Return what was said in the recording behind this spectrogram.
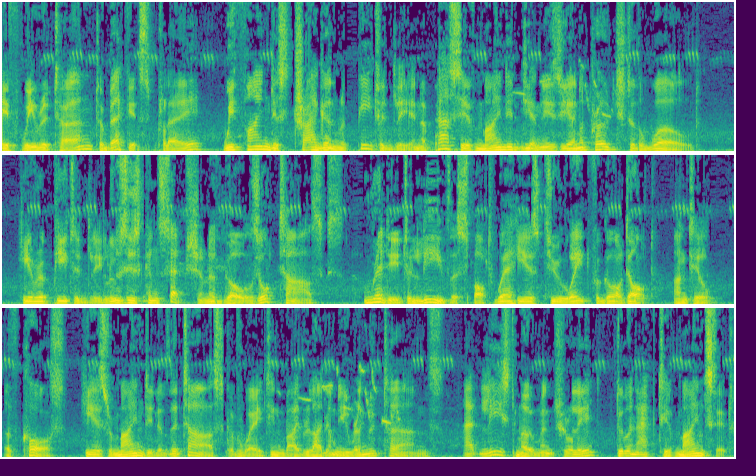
If we return to Beckett's play, we find Estragon repeatedly in a passive-minded Dionysian approach to the world. He repeatedly loses conception of goals or tasks, ready to leave the spot where he is to wait for Godot, until, of course, he is reminded of the task of waiting by Vladimir and returns, at least momentarily, to an active mindset.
